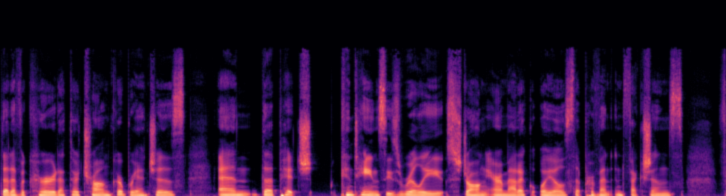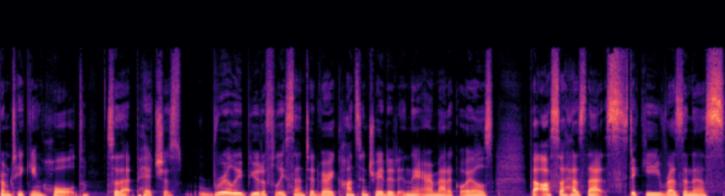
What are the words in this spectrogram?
that have occurred at their trunk or branches, and the pitch contains these really strong aromatic oils that prevent infections from taking hold. So that pitch is really beautifully scented, very concentrated in the aromatic oils, but also has that sticky resinous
